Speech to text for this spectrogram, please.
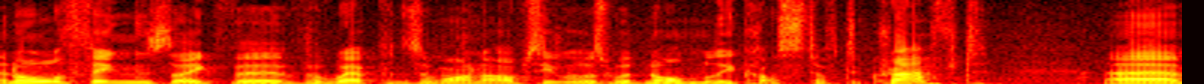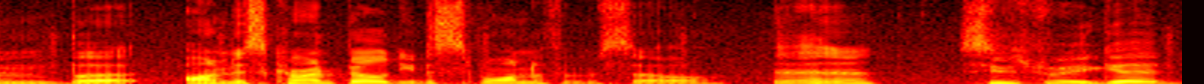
And all the things like the, the weapons and whatnot, obviously those would normally cost stuff to craft. Um, but on this current build, you just spawn with them, so eh, seems pretty good.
